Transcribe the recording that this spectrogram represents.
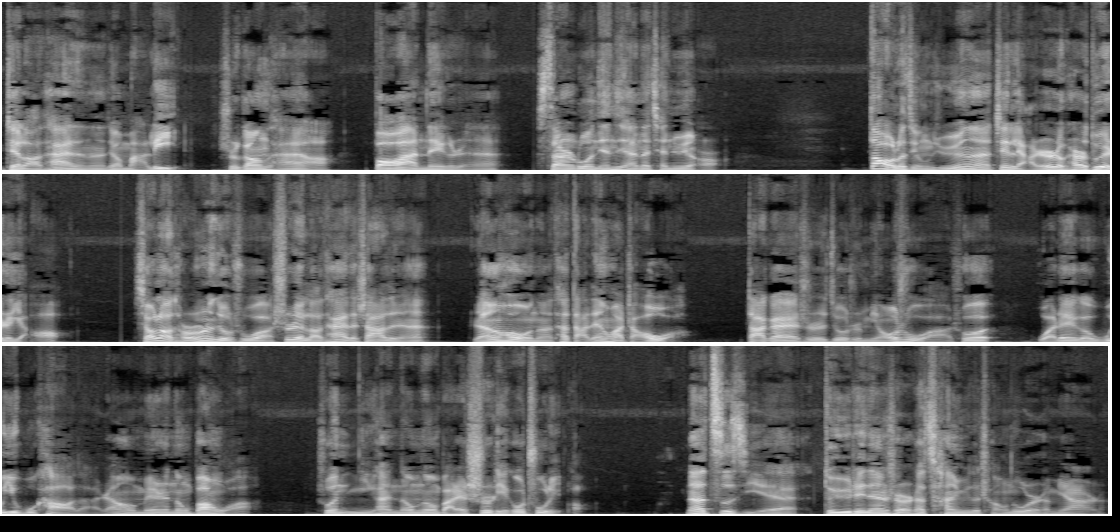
这老太太呢叫玛丽，是刚才啊报案那个人三十多年前的前女友。到了警局呢，这俩人就开始对着咬。小老头呢就说是这老太太杀的人，然后呢他打电话找我，大概是就是描述啊，说我这个无依无靠的，然后没人能帮我，说你看能不能把这尸体给我处理了？那自己对于这件事他参与的程度是什么样的？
